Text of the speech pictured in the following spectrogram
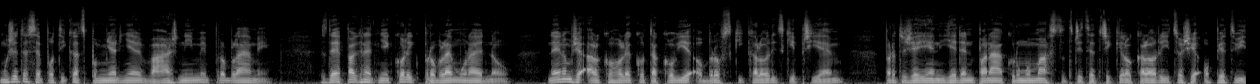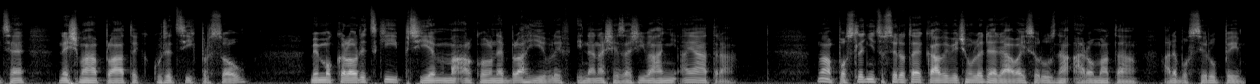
můžete se potýkat s poměrně vážnými problémy. Zde je pak hned několik problémů najednou. Nejenom, že alkohol jako takový je obrovský kalorický příjem, protože jen jeden panák rumu má 133 kilokalorií, což je opět více, než má plátek kuřecích prsou. Mimo kalorický příjem má alkohol neblahý vliv i na naše zažívání a játra. No a poslední, co si do té kávy většinou lidé dávají, jsou různá aromata anebo syrupy.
